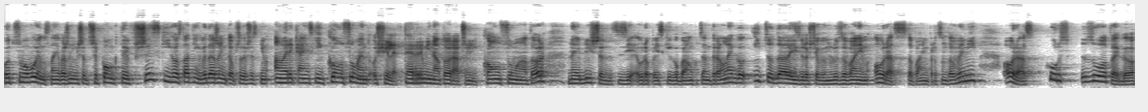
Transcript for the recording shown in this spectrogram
Podsumowując najważniejsze trzy punkty wszystkich ostatnich wydarzeń, to przede wszystkim amerykański konsument o sile terminatora, czyli konsumator, najbliższe decyzje Europejskiego Banku Centralnego i co dalej z ilościowym luzowaniem oraz stopami procentowymi oraz kurs złotego,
